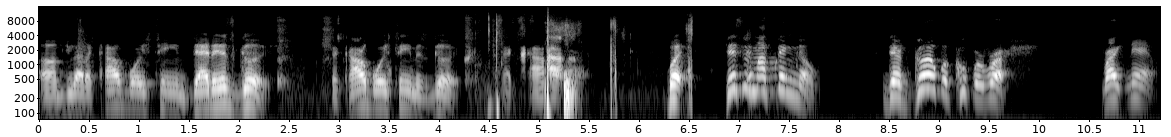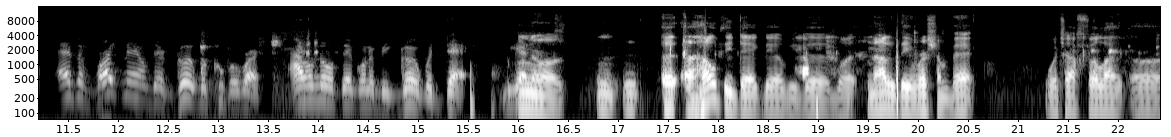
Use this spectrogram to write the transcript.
um, you got a Cowboys team that is good. The Cowboys team is good. But this is my thing though. They're good with Cooper Rush right now. As of right now, they're good with Cooper Rush. I don't know if they're going to be good with Dak. We You have know, a, a healthy Dak they'll be good, but now that they rush him back, which I feel like, uh,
